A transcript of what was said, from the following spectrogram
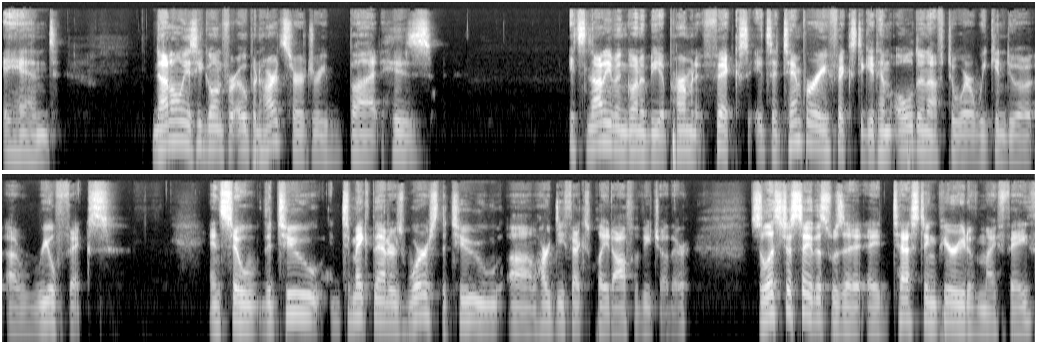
And not only is he going for open heart surgery, but his it's not even going to be a permanent fix. It's a temporary fix to get him old enough to where we can do a, a real fix. And so the two, to make matters worse, the two um, heart defects played off of each other. So let's just say this was a, a, testing period of my faith,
